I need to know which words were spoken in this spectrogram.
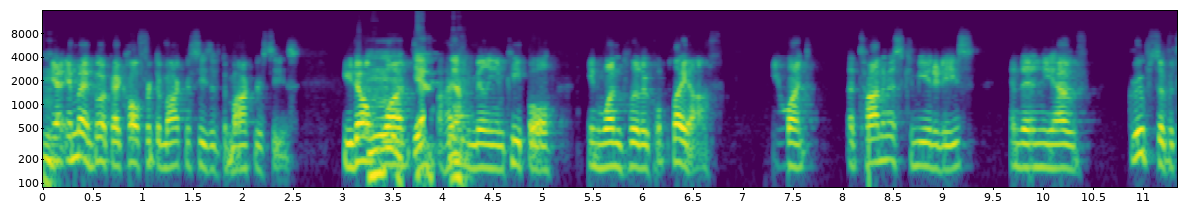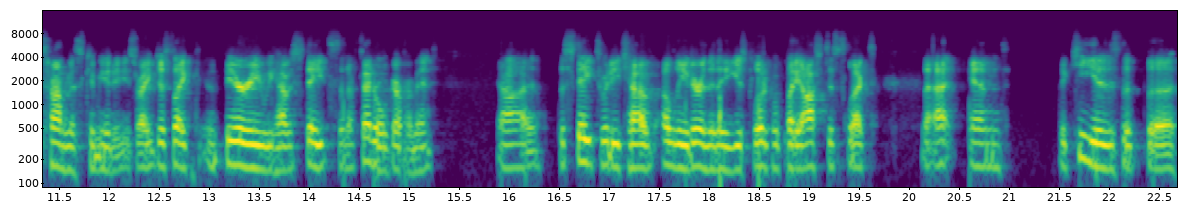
Mm. Yeah, in my book, I call for democracies of democracies. You don't mm, want yeah, 100 yeah. million people in one political playoff. You want autonomous communities, and then you have groups of autonomous communities, right? Just like in theory, we have states and a federal government uh, the states would each have a leader, and then they use political playoffs to select that. And the key is that the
